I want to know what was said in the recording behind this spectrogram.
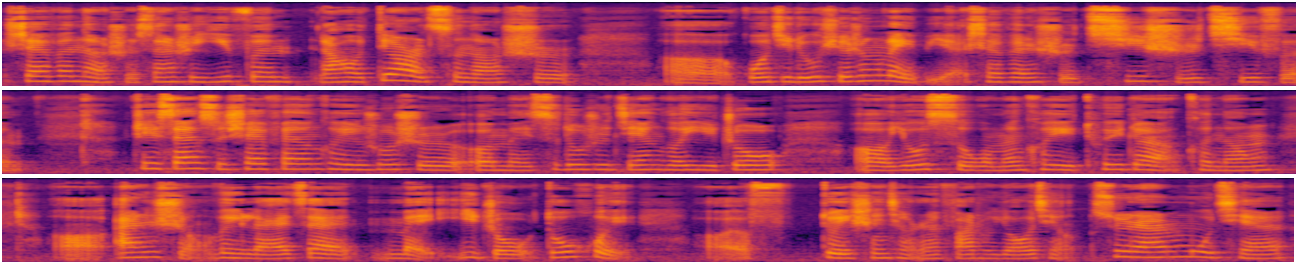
筛分呢是三十一分，然后第二次呢是呃国际留学生类别筛分是七十七分，这三次筛分可以说是呃每次都是间隔一周，呃由此我们可以推断，可能呃安省未来在每一周都会呃对申请人发出邀请，虽然目前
